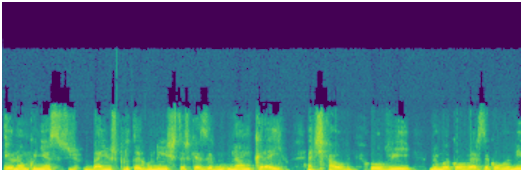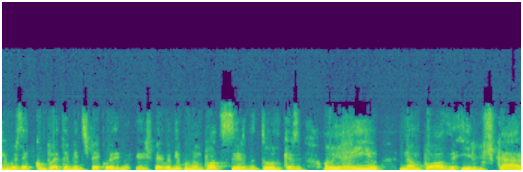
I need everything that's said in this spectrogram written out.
eu não conheço bem os protagonistas, quer dizer, não creio. Já ouvi, ouvi numa conversa com um amigo, mas é completamente especulativo, especulativo, não pode ser de todo, quer dizer, Rui Rio não pode ir buscar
